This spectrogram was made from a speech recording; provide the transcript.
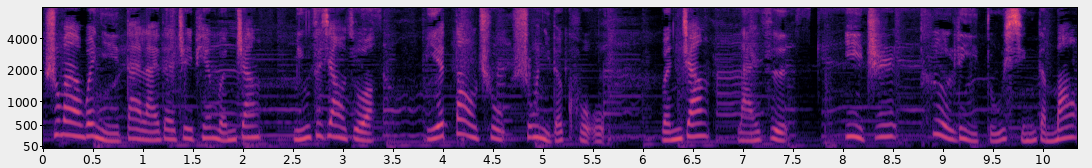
舒曼为你带来的这篇文章名字叫做《别到处说你的苦》，文章来自一只特立独行的猫。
